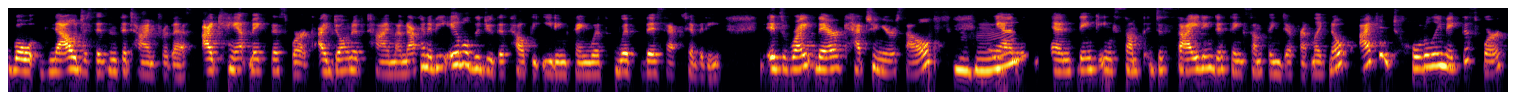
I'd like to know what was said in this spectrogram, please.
well now just isn't the time for this. I can't make this work. I don't have time. I'm not going to be able to do this healthy eating thing with with this activity. It's right there catching yourself mm-hmm. and and thinking something deciding to think something different. Like nope i can totally make this work.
